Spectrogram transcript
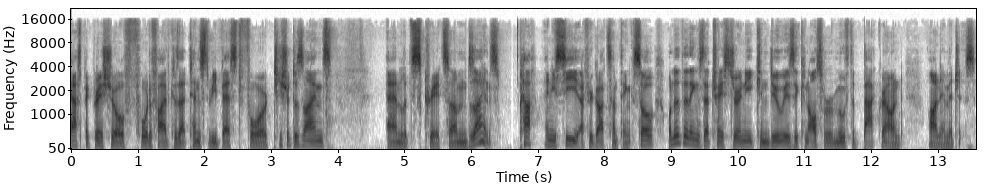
aspect ratio 4 to 5 because that tends to be best for t-shirt designs. And let's create some designs. Ha, and you see, I forgot something. So one of the things that Trace Journey can do is it can also remove the background on images.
